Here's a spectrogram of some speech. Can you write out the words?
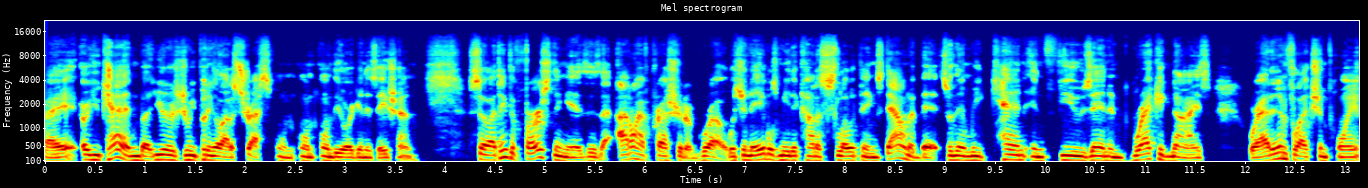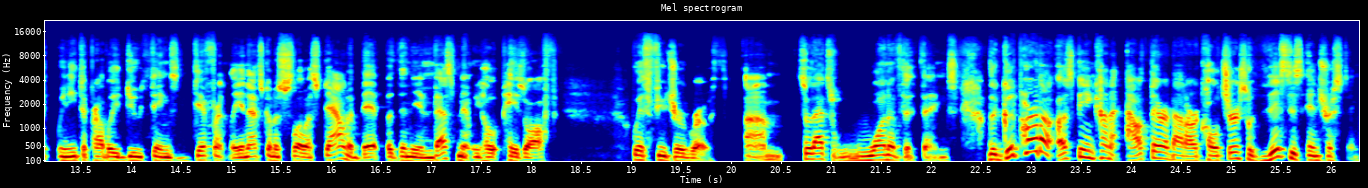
right? Or you can but you're going to be putting a lot of stress on, on, on the organization. So i think the first thing is is i don't have pressure to grow which enables me to kind of slow things down a bit so then we can infuse in and recognize we're at an inflection point. We need to probably do things differently and that's going to slow us down a bit but then the investment we hope pays off with future growth um, so that's one of the things. The good part about us being kind of out there about our culture. So this is interesting.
